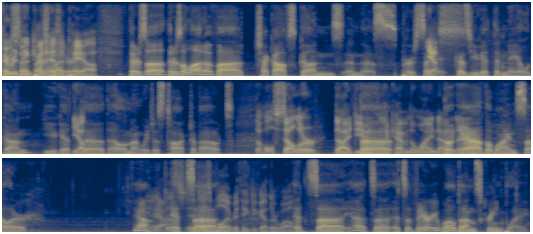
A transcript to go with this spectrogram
everything kind of has a payoff. There's a there's a lot of uh, Chekhov's guns in this per se Yes. because you get the nail gun, you get Yep. the the element we just talked about, The whole cellar, the idea The- of like having the wine down the, there. yeah, the wine cellar. Yeah, Yeah, it does, it's it does uh, pull everything together well. it's uh, yeah, it's a it's a very well done screenplay.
